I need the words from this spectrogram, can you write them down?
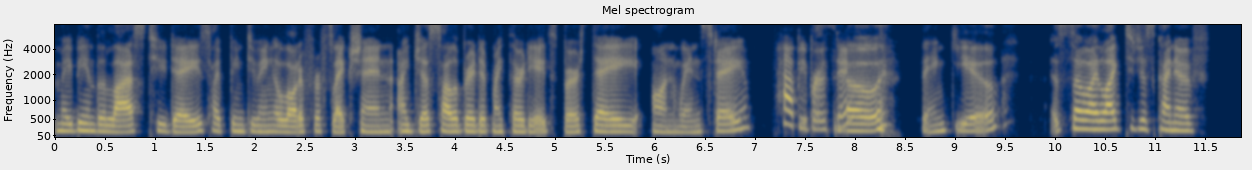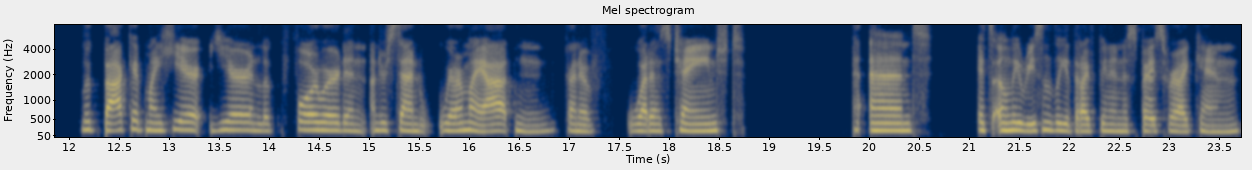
maybe in the last two days. I've been doing a lot of reflection. I just celebrated my 38th birthday on Wednesday. Happy birthday. So, thank you. So, I like to just kind of look back at my year, year and look forward and understand where am I at and kind of what has changed. And it's only recently that I've been in a space where I can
